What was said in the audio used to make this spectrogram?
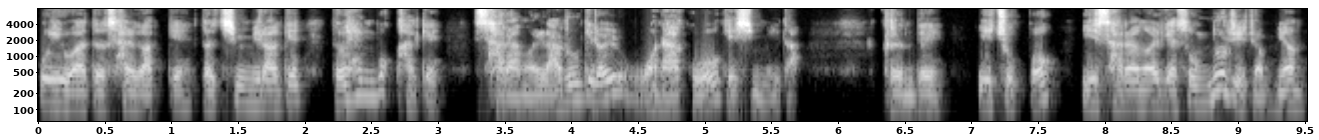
우리와 더 살갑게, 더 친밀하게, 더 행복하게 사랑을 나누기를 원하고 계십니다. 그런데 이 축복, 이 사랑을 계속 누리려면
